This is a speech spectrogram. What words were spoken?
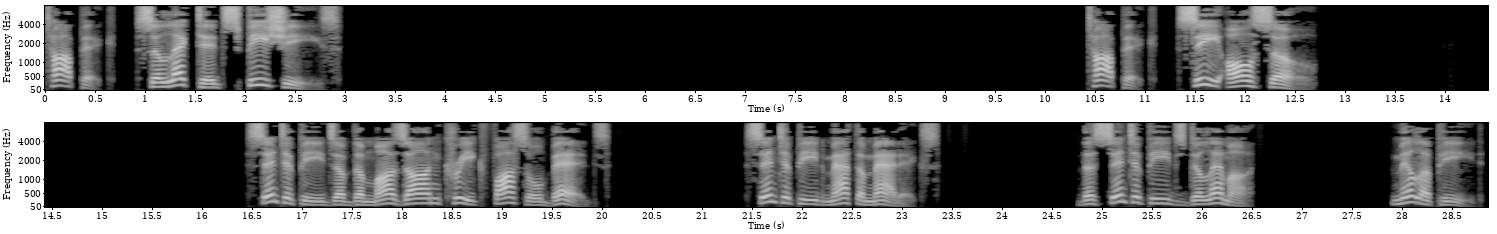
Topic: Selected species. Topic: See also. Centipedes of the Mazon Creek fossil beds. Centipede mathematics. The centipede's dilemma. Millipede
